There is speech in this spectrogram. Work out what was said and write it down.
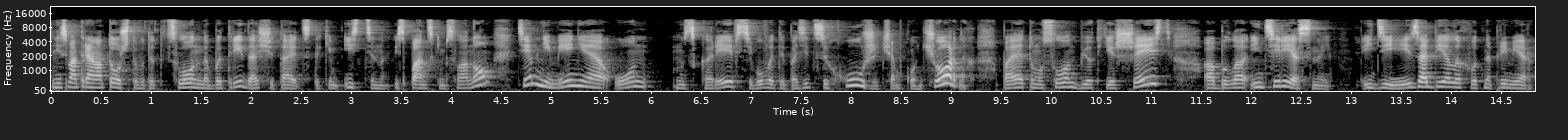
несмотря на то, что вот этот слон на b3, да, считается таким истинно испанским слоном, тем не менее он скорее всего, в этой позиции хуже, чем конь черных, поэтому слон бьет Е6 а, была интересной идеей за белых. Вот, например,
